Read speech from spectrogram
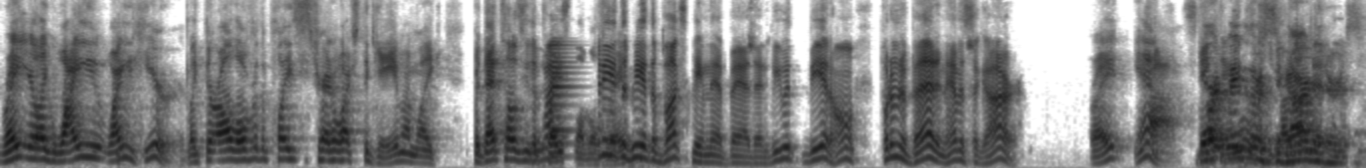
right? You're like, why are you why are you here? Like they're all over the place. He's trying to watch the game. I'm like, but that tells you the Why price levels, do you have to be at the Bucks game that bad? Then be with be at home. Put him to bed and have a cigar. Right? Yeah. Steak Bart dinner, Winkler cigar cigar dinners.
